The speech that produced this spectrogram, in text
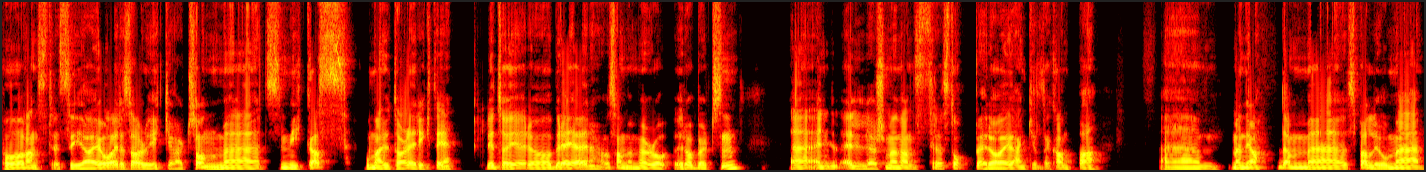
På venstresida i år så har det jo ikke vært sånn med Smikas, om jeg uttaler det riktig. Litt høyere og bredere, og sammen med Robertsen. Uh, eller som en venstre stopper og i enkelte kamper. Men ja, de eh, spiller jo med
